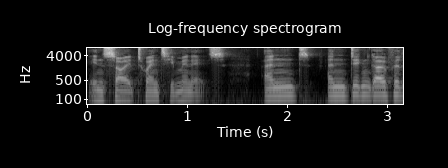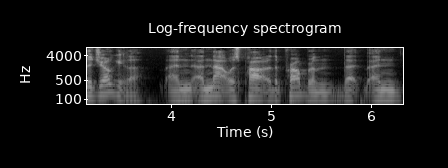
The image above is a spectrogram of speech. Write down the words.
inside twenty minutes and and didn't go for the jugular, and and that was part of the problem that and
